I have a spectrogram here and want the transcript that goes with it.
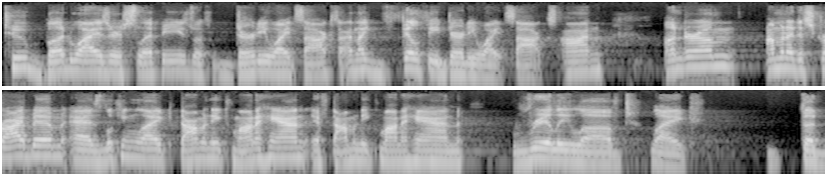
two Budweiser slippies with dirty white socks and like filthy dirty white socks on under him. I'm gonna describe him as looking like Dominic Monaghan if Dominic Monaghan really loved like the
